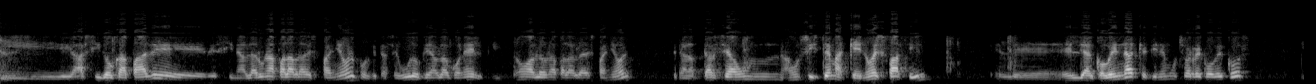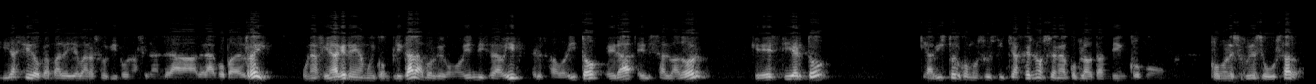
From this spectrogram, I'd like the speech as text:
y ha sido capaz de, de, sin hablar una palabra de español porque te aseguro que he hablado con él y no habla una palabra de español de adaptarse a un, a un sistema que no es fácil el de, el de Alcobendas que tiene muchos recovecos y ha sido capaz de llevar a su equipo final de la, de la Copa del Rey una final que tenía muy complicada, porque como bien dice David, el favorito era El Salvador, que es cierto que ha visto como sus fichajes no se han acoplado tan bien como, como les hubiese gustado.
